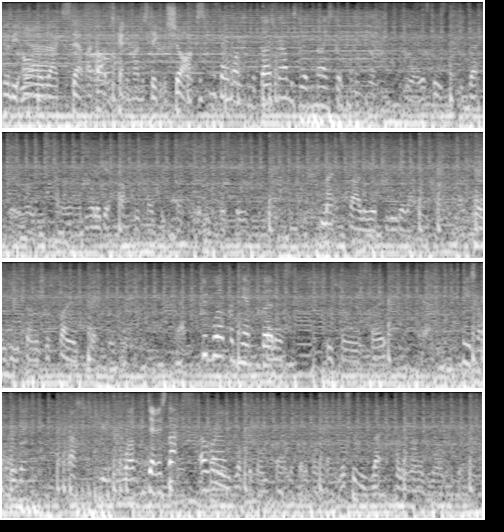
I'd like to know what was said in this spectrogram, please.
going to be on the back step. I thought it was Kenny. My mistake. It was shox. This is the same one from the first round. This is a nice hit coming through. Yeah, this is exactly what you kind of around. You want to get up and close to the person with these pistols. Max value if you can get that. Like KMG's done, it's just so effective. Yeah, good work from him, but Dennis, just too strong in the site. he's not moving. That's just beautiful work from Dennis. That's a Funny round. you've lost the bomb site, you've got a bomb down. This is exact kind of round you want to get.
